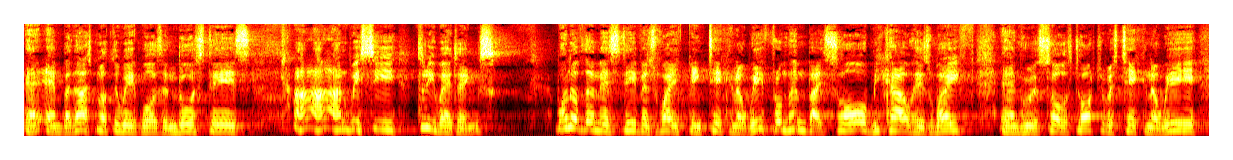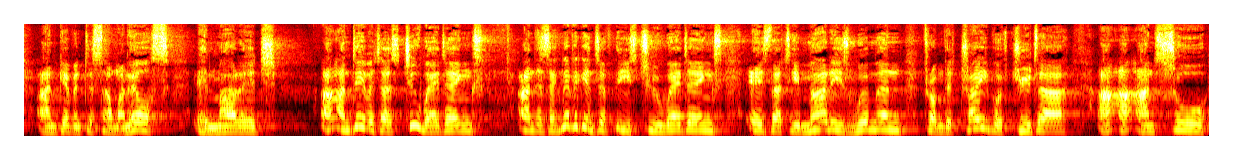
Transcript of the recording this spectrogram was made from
uh, um, but that's not the way it was in those days. Uh, and we see three weddings. One of them is David's wife being taken away from him by Saul. Michal, his wife, um, who is Saul's daughter, was taken away and given to someone else in marriage. And David has two weddings. And the significance of these two weddings is that he marries women from the tribe of Judah uh, uh and so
